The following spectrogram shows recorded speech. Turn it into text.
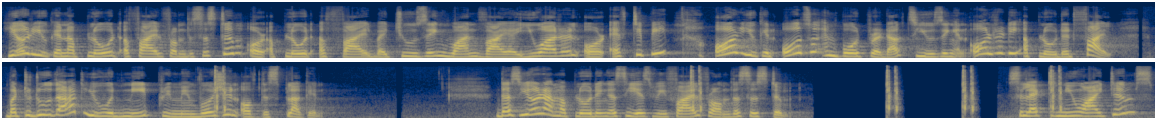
Here you can upload a file from the system or upload a file by choosing one via URL or FTP or you can also import products using an already uploaded file. But to do that you would need premium version of this plugin. Thus here I am uploading a CSV file from the system. Select new items.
